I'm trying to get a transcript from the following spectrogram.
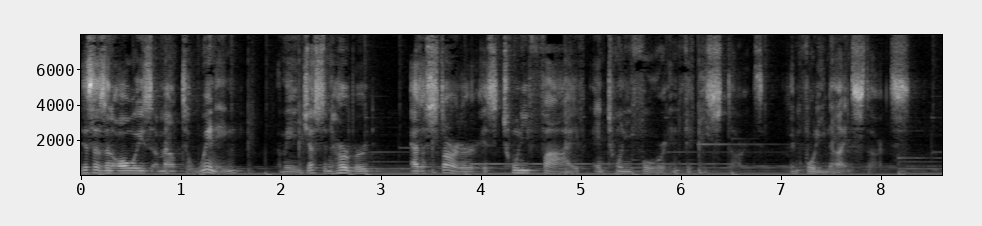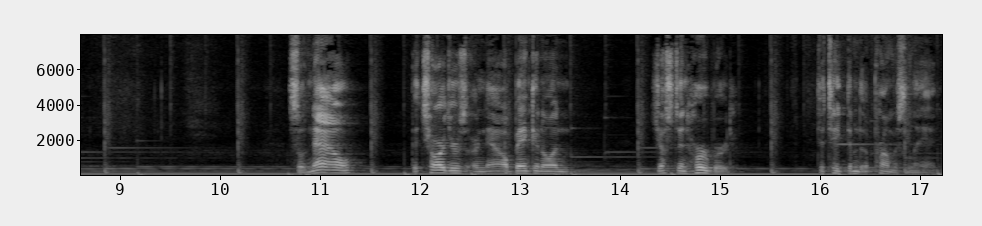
this doesn't always amount to winning. I mean, Justin Herbert as a starter is 25 and 24 in 50 starts, and 49 starts. So now the Chargers are now banking on Justin Herbert to take them to the promised land.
